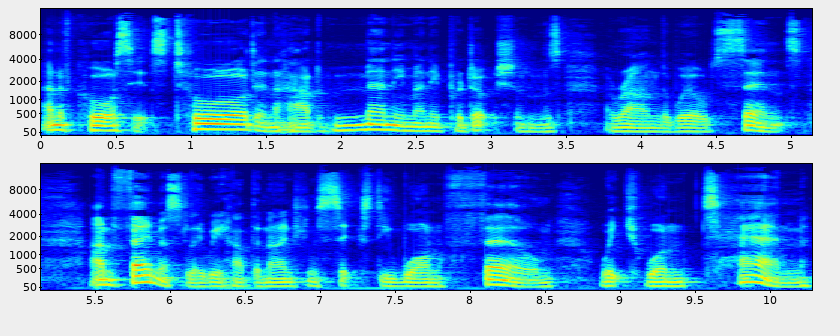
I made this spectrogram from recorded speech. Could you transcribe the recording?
And of course, it's toured and had many, many productions around the world since. And famously, we had the 1961 film, which won 10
